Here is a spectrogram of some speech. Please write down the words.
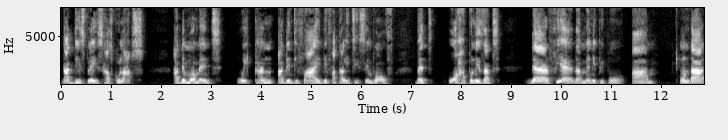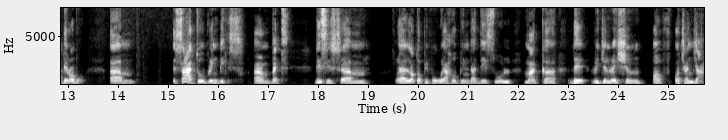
that this place has collapsed. At the moment, we can identify the fatalities involved. But what happened is that there are fear that many people are under the rubble. Um, sad to bring this, um, but this is um, a lot of people were hoping that this will mark uh, the regeneration of Ochanja,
